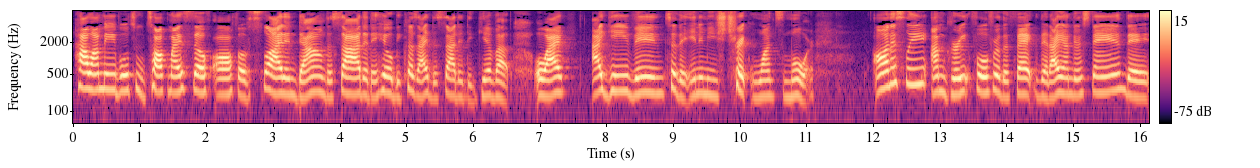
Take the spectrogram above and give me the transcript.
How I'm able to talk myself off of sliding down the side of the hill because I decided to give up or I I gave in to the enemy's trick once more honestly, I'm grateful for the fact that I understand that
